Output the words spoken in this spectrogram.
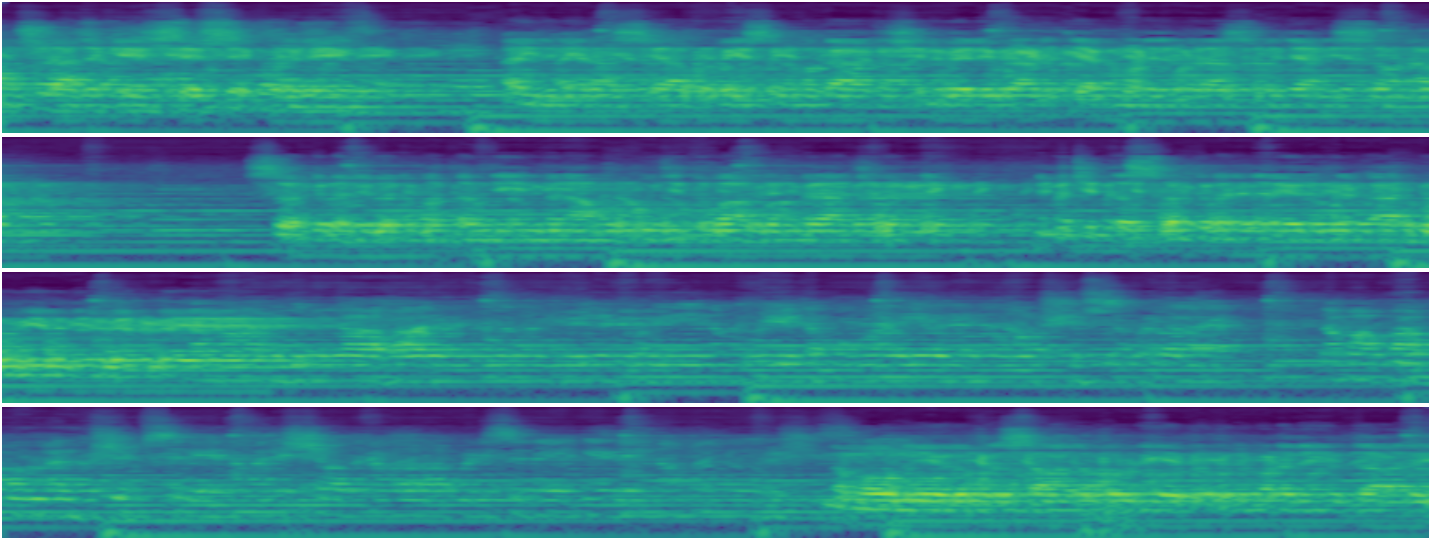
മനസ്സിലാക്കി ശേഷിക്കൊള്ളുകയും അതിനെ നമുക്ക് ആകർഷിനുവേലി വ്യാടത്യാഗമാണ് ആസ്വദിക്കാനിഷ്ടമാണ് സ്വർഗദൈവം മൊത്തം ജീവനാമം പൂജിത്വാഗ്രഹങ്ങളെ ನಿಮ್ಮ ಚಿತ್ತ ಸ್ವರ್ಗದಲ್ಲಿ ಕಾರ್ಭವಿಯರೇ നമ്മോട് പ്രസാദത്തോടെ മടനേതാരെ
